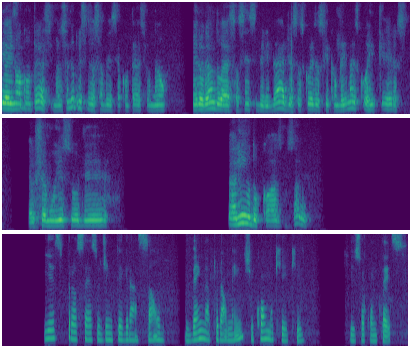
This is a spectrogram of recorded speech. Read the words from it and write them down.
E aí não acontece, mas você não precisa saber se acontece ou não melhorando essa sensibilidade, essas coisas ficam bem mais corriqueiras. Eu chamo isso de carinho do cosmos, sabe? E esse processo de integração vem naturalmente? Como que, que, que isso acontece?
